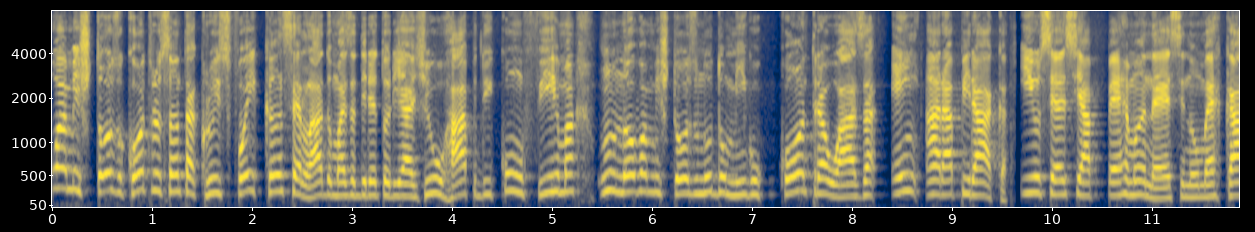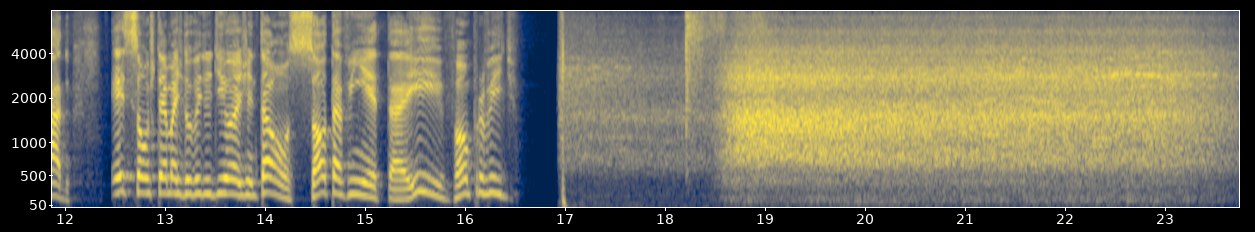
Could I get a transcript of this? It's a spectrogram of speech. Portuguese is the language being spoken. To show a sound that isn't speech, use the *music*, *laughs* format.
O amistoso contra o Santa Cruz foi cancelado, mas a diretoria agiu rápido e confirma um novo amistoso no domingo contra o Asa em Arapiraca. E o CSA permanece no mercado. Esses são os temas do vídeo de hoje, então solta a vinheta e vamos pro vídeo.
